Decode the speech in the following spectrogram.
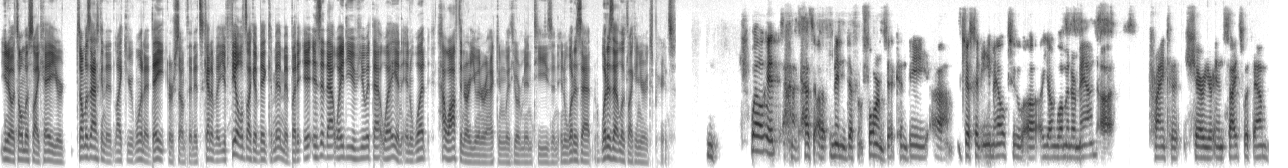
You know, it's almost like, hey, you're it's almost asking to like you want a date or something. It's kind of a you feel it's like a big commitment, but is it that way? Do you view it that way? And and what how often are you interacting with your mentees, and and what does that what does that look like in your experience? Hmm. Well, it has uh, many different forms. It can be um, just an email to a, a young woman or man, uh, trying to share your insights with them.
